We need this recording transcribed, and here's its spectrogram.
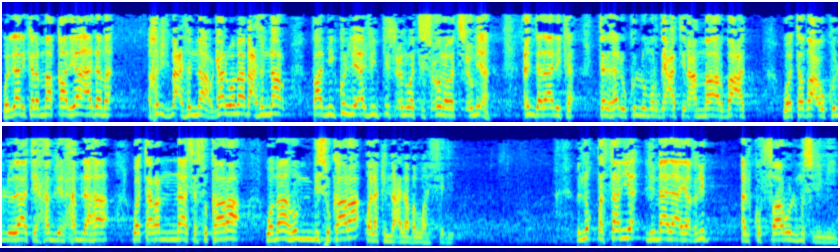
ولذلك لما قال يا آدم اخرج بعث النار. قال وما بعث النار؟ قال من كل ألف تسع وتسعون وتسعمائة. عند ذلك تذهل كل مرضعة عما أرضعت وتضع كل ذات حمل حملها وترى الناس سكارى وما هم بسكارى ولكن عذاب الله الشديد النقطة الثانية لما لا يغلب الكفار المسلمين.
